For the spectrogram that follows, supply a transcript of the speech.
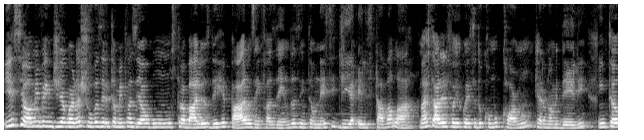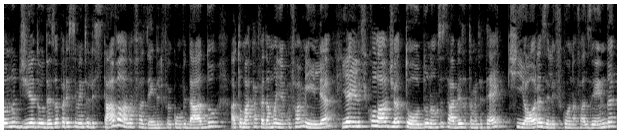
E esse homem vendia guarda-chuvas, ele também fazia alguns trabalhos de reparos em fazendas, então nesse dia ele estava lá. Mais tarde ele foi reconhecido como Corman, que era o nome dele. Então no dia do desaparecimento ele estava lá na fazenda, ele foi convidado a tomar café da manhã com a família. E aí ele ficou lá o dia todo, não se sabe exatamente até que horas ele ficou na fazenda,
